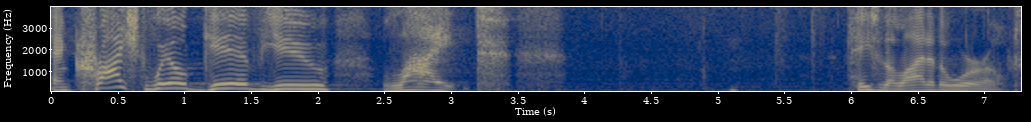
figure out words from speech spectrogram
And Christ will give you light. He's the light of the world.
